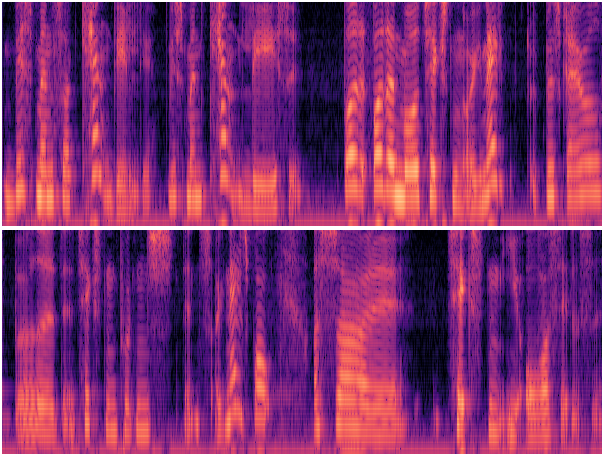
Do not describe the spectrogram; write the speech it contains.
Hvis man så kan vælge, hvis man kan læse, både, både den måde teksten originalt beskrevet, både øh, teksten på dens, dens originale sprog, og så øh, teksten i oversættelse,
